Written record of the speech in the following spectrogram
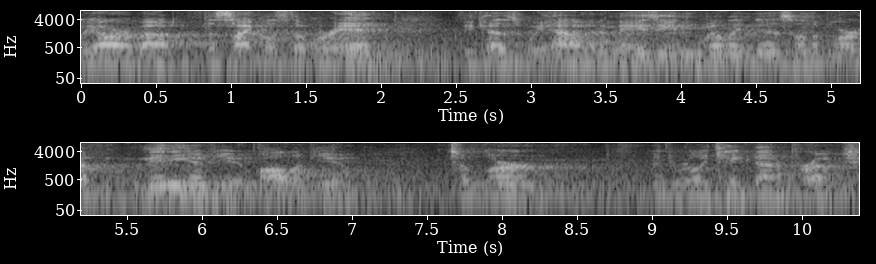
we are about the cycles that we're in because we have an amazing willingness on the part of many of you, all of you, to learn and to really take that approach.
